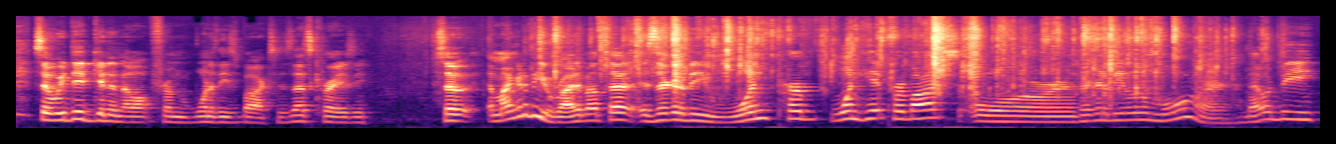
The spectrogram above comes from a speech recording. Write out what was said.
so we did get an alt from one of these boxes. That's crazy. So am I going to be right about that? Is there going to be one per one hit per box or there going to be a little more? That would be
